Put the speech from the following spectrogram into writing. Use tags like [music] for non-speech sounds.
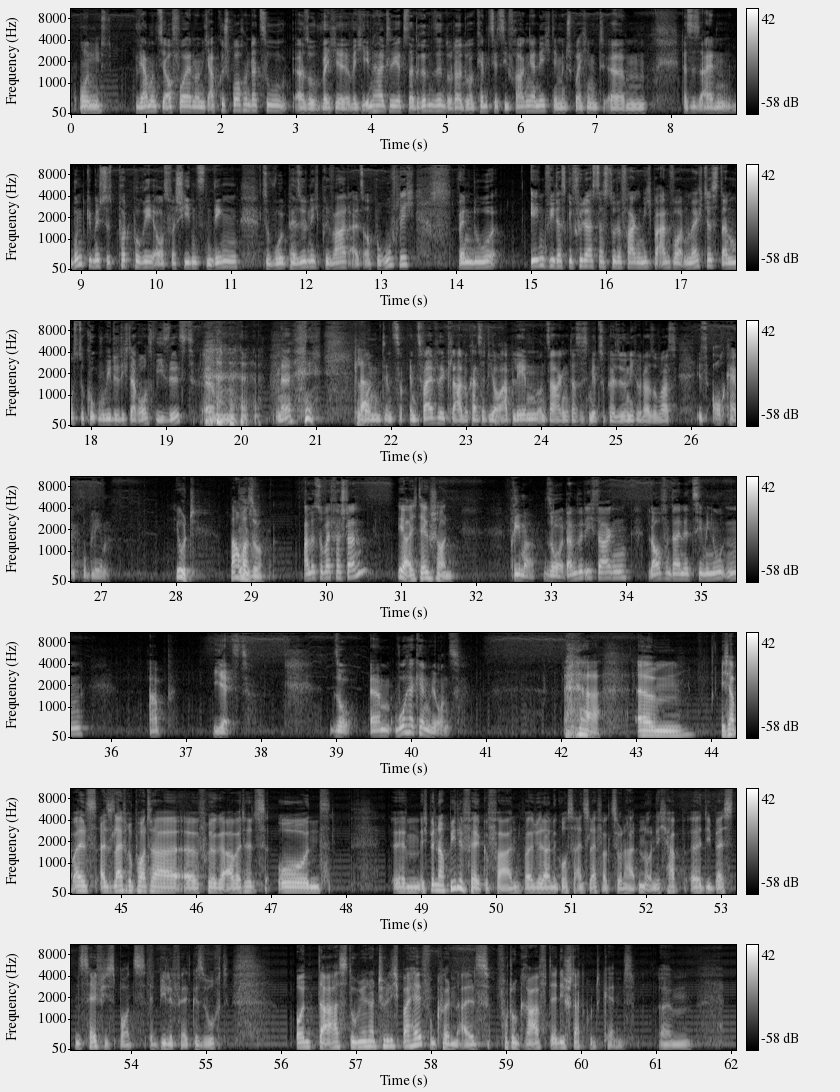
und nee wir haben uns ja auch vorher noch nicht abgesprochen dazu, also welche, welche Inhalte jetzt da drin sind oder du kennst jetzt die Fragen ja nicht. Dementsprechend, ähm, das ist ein bunt gemischtes Potpourri aus verschiedensten Dingen, sowohl persönlich, privat als auch beruflich. Wenn du irgendwie das Gefühl hast, dass du eine Frage nicht beantworten möchtest, dann musst du gucken, wie du dich da rauswieselst. Ähm, [laughs] ne? Klar. Und im, im, Zweifel, klar, du kannst natürlich auch ablehnen und sagen, das ist mir zu persönlich oder sowas, ist auch kein Problem. Gut, machen wir so. Alles soweit verstanden? Ja, ich denke schon. Prima. So, dann würde ich sagen, laufen deine 10 Minuten ab jetzt. So, ähm, woher kennen wir uns? Ja, [laughs] ähm, ich habe als, als Live-Reporter äh, früher gearbeitet und ähm, ich bin nach Bielefeld gefahren, weil wir da eine große 1-Live-Aktion hatten und ich habe äh, die besten Selfie-Spots in Bielefeld gesucht. Und da hast du mir natürlich bei helfen können als Fotograf, der die Stadt gut kennt. Ähm,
